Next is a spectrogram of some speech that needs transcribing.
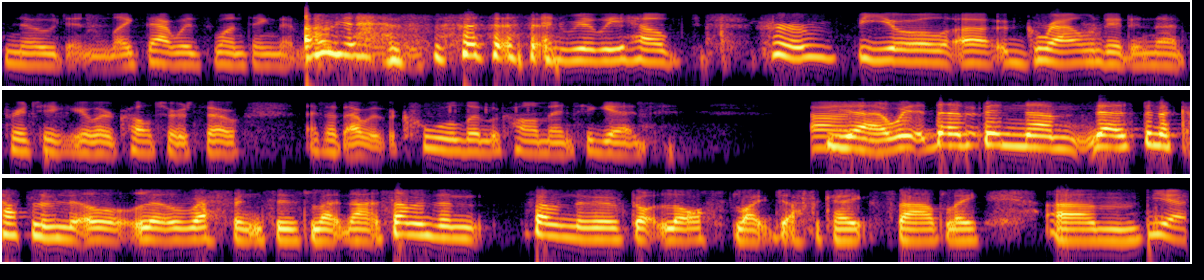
Snowdon. Like that was one thing that oh yes, and really helped her feel uh, grounded in that particular culture. So I thought that was a cool little comment to get. Um, yeah, we, there's been um, there's been a couple of little little references like that. Some of them some of them have got lost, like Jaffa cakes, sadly. Um, yeah,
